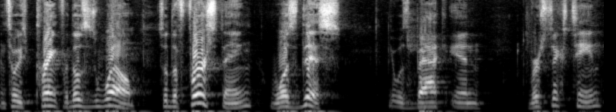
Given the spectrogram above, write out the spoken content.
And so he's praying for those as well. So the first thing was this it was back in verse 16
